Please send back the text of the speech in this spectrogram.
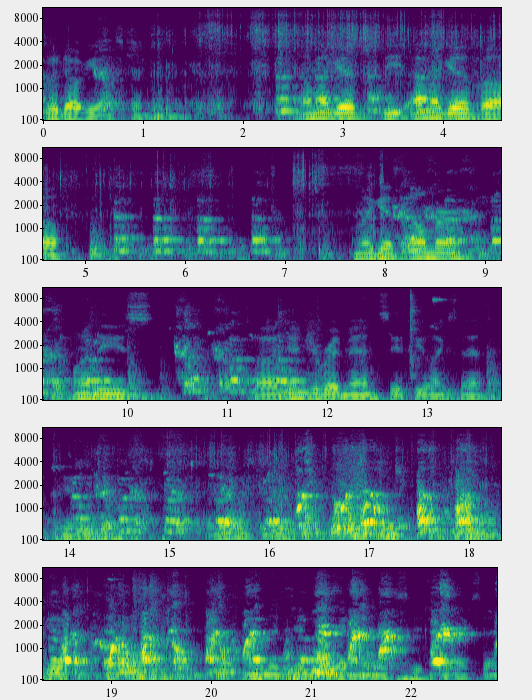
Good doggy, Oscar. I'm gonna give the. I'm gonna give. Uh, I'm gonna give Elmer one of these uh, gingerbread men. See if he likes that. Yeah, that was good. I'll give one of the gingerbread men. See if she likes that.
